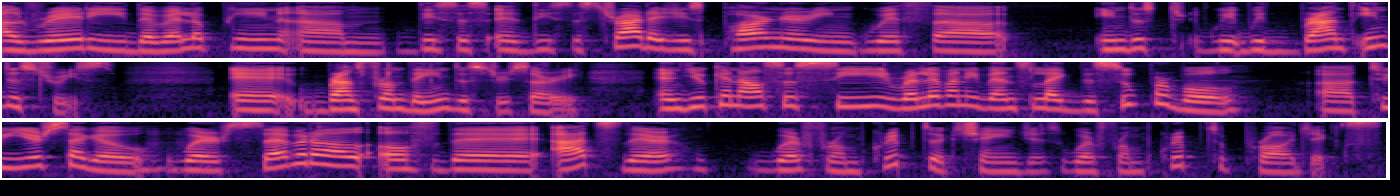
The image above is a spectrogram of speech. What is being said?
already developing um, this is, uh, these strategies, partnering with uh, industry with, with, brand industries, uh, brands from the industry. Sorry, and you can also see relevant events like the Super Bowl uh, two years ago, mm-hmm. where several of the ads there were from crypto exchanges, were from crypto projects.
